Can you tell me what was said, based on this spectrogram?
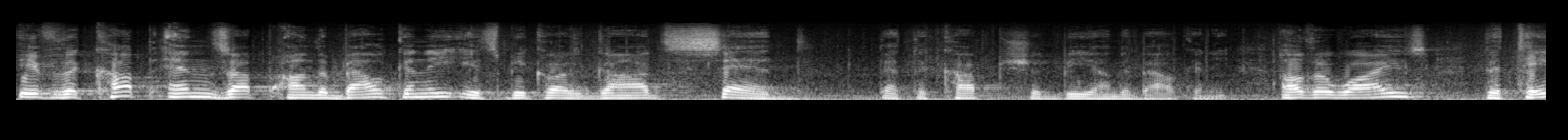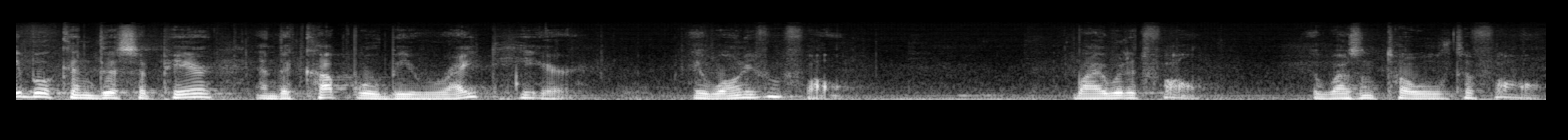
If the cup ends up on the balcony, it's because God said that the cup should be on the balcony. Otherwise, the table can disappear and the cup will be right here. It won't even fall. Why would it fall? It wasn't told to fall.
